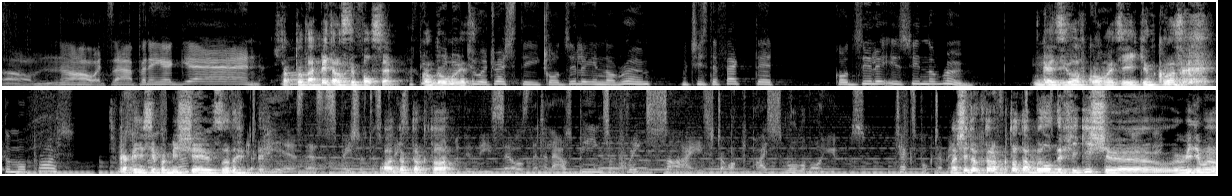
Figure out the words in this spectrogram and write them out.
Oh no, it's happening again. Что, кто-то опять рассыпался, I как он думает. to address the Godzilla in the room, which is the fact that Godzilla is in the room. Годзилла в комнате и Кинг-Конг. Как они все помещаются, да? А, доктор кто? Вообще докторов кто там было дофигища, видимо,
